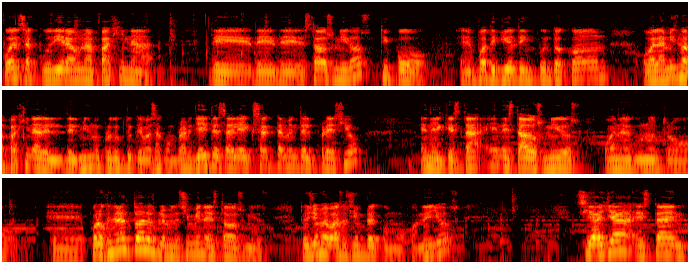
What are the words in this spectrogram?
puedes acudir a una página de, Estados Unidos, tipo eh, bodybuilding.com o la misma página del, del, mismo producto que vas a comprar. Y ahí te sale exactamente el precio en el que está en Estados Unidos o en algún otro. Eh, por lo general, toda la implementación viene de Estados Unidos. Entonces, yo me baso siempre como con ellos si allá está en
